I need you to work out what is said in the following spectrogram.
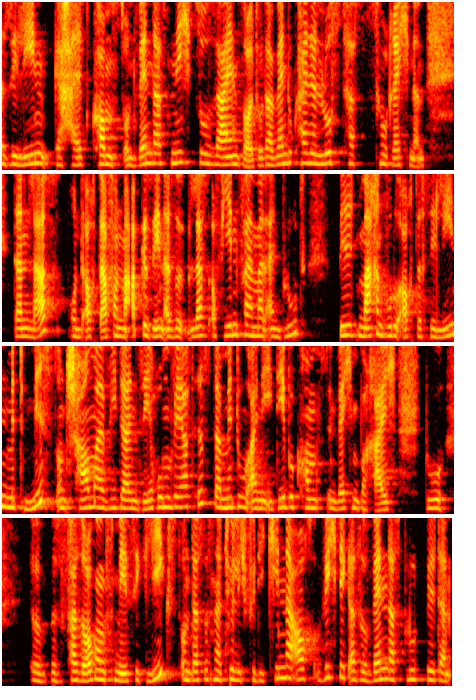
Selengehalt kommst. Und wenn das nicht so sein sollte oder wenn du keine Lust hast zu rechnen, dann lass, und auch davon mal abgesehen, also lass auf jeden Fall mal ein Blutbild machen, wo du auch das Selen mit misst und schau mal, wie dein Serumwert ist, damit du eine Idee bekommst, in welchem Bereich du äh, versorgungsmäßig liegst. Und das ist natürlich für die Kinder auch wichtig. Also wenn das Blutbild dann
